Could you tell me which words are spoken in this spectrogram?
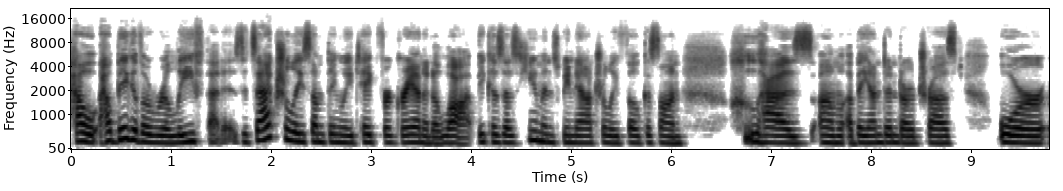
how how big of a relief that is. It's actually something we take for granted a lot because as humans we naturally focus on who has um, abandoned our trust or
